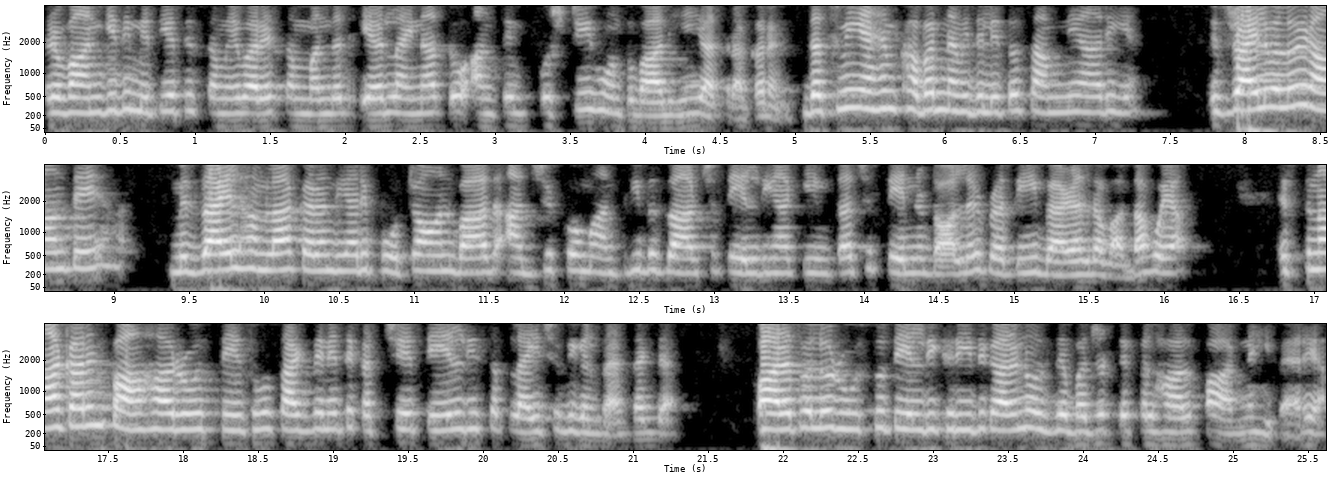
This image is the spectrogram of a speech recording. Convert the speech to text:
ਰਵਾਨਗੀ ਦੀ ਮਿਤੀ ਅਤੇ ਸਮੇਂ ਬਾਰੇ ਸੰਬੰਧਿਤ ਏਅਰਲਾਈਨਾਂ ਤੋਂ ਅੰਤਿਮ ਪੁਸ਼ਟੀ ਹੋਣ ਤੋਂ ਬਾਅਦ ਹੀ ਯਾਤਰਾ ਕਰਨ। ਦਸਵੀਂ ਅਹਿਮ ਖਬਰ ਨਵੀਂ ਦਿੱਲੀ ਤੋਂ ਸਾਹਮਣੇ ਆ ਰਹੀ ਹੈ। ਇਜ਼ਰਾਈਲ ਵੱਲੋਂ ਈਰਾਨ ਤੇ ਮਿਜ਼ਾਈਲ ਹਮਲਾ ਕਰਨ ਦੀਆਂ ਰਿਪੋਰਟਾਂ ਆਉਣ ਬਾਅਦ ਅੱਜ ਕੌਮਾਂਤਰੀ ਬਾਜ਼ਾਰ 'ਚ ਤੇਲ ਦੀਆਂ ਕੀਮਤਾਂ 'ਚ 3 ਡਾਲਰ ਪ੍ਰਤੀ ਬੈਰਲ ਦਾ ਵਾਧਾ ਹੋਇਆ। ਇਸ ਤਣਾਅ ਕਾਰਨ ਭਾਅ ਹਰ ਰੋਜ਼ ਤੇਜ਼ ਹੋ ਸਕਦੇ ਨੇ ਤੇ ਕੱਚੇ ਤੇਲ ਦੀ ਸਪਲਾਈ 'ਚ ਵਿਘਨ ਪੈ ਸਕਦਾ ਹੈ। ਭਾਰਤ ਵੱਲੋਂ ਰੂਸ ਤੋਂ ਤੇਲ ਦੀ ਖਰੀਦ ਕਾਰਨ ਉਸ ਦੇ ਬਜਟ ਤੇ ਫਿਲਹਾਲ ਭਾਰ ਨਹੀਂ ਪੈ ਰਿਹਾ।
